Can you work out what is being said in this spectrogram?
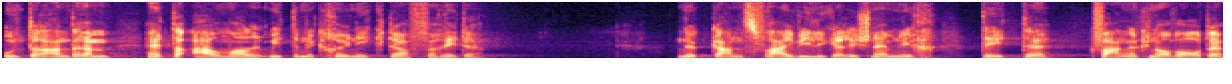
Unter anderem hat er auch mal mit einem König dürfen reden. Nicht ganz freiwillig, er ist nämlich dort äh, gefangen genommen worden.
